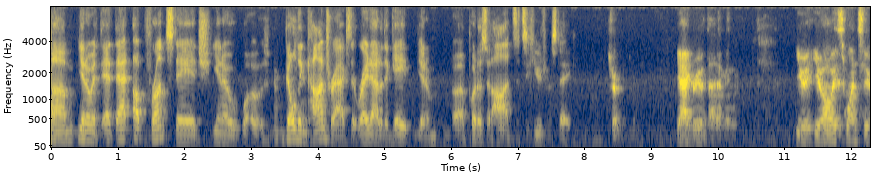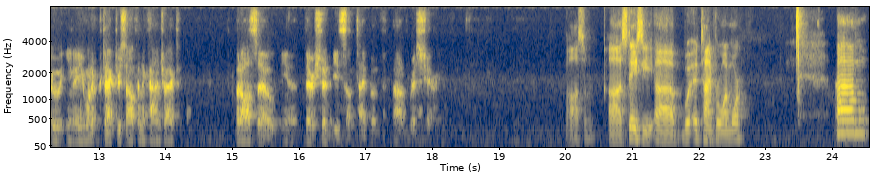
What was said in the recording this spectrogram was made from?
um, you know at, at that upfront stage you know building contracts that right out of the gate you know uh, put us at odds it's a huge mistake sure yeah i agree with that i mean you you always want to you know you want to protect yourself in a contract but also you know there should be some type of uh, risk sharing Awesome. Uh, Stacy, uh, time for one more? Um,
